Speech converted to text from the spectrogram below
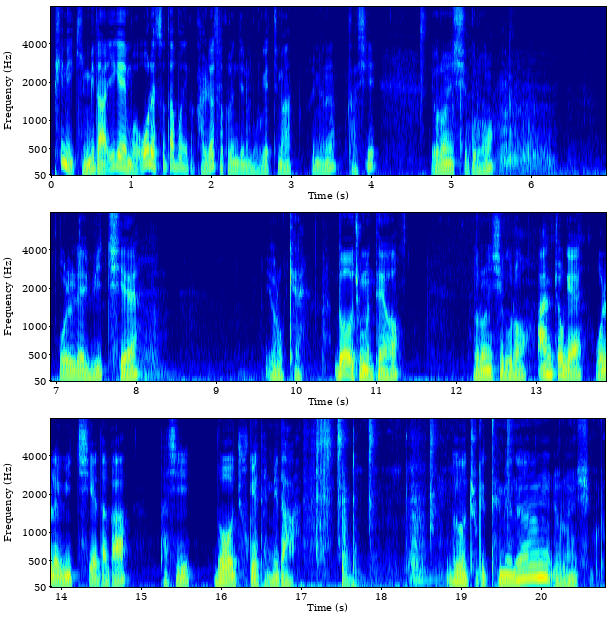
핀이 깁니다 이게 뭐 오래 쓰다 보니까 갈려서 그런지는 모르겠지만 그러면은 다시 이런 식으로 원래 위치에 이렇게 넣어주면 돼요. 이런 식으로 안쪽에 원래 위치에다가 다시 넣어주게 됩니다. 넣어주게 되면은 이런 식으로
